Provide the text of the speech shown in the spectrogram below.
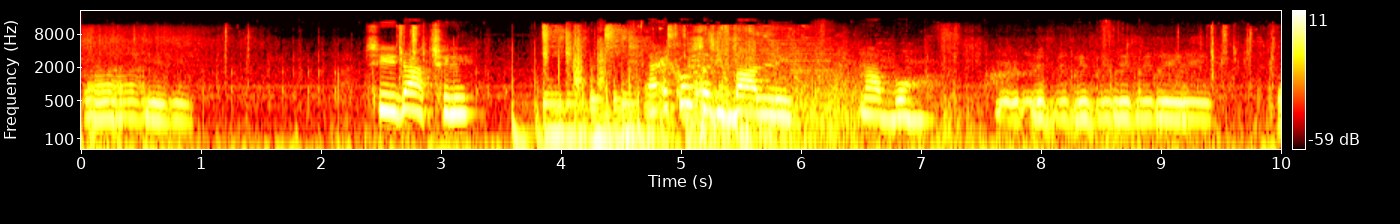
Ah, sì. Sì, dacceli. Eh, e cosa ti balli? No, boh. Please, please, please, please, please. Oh,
